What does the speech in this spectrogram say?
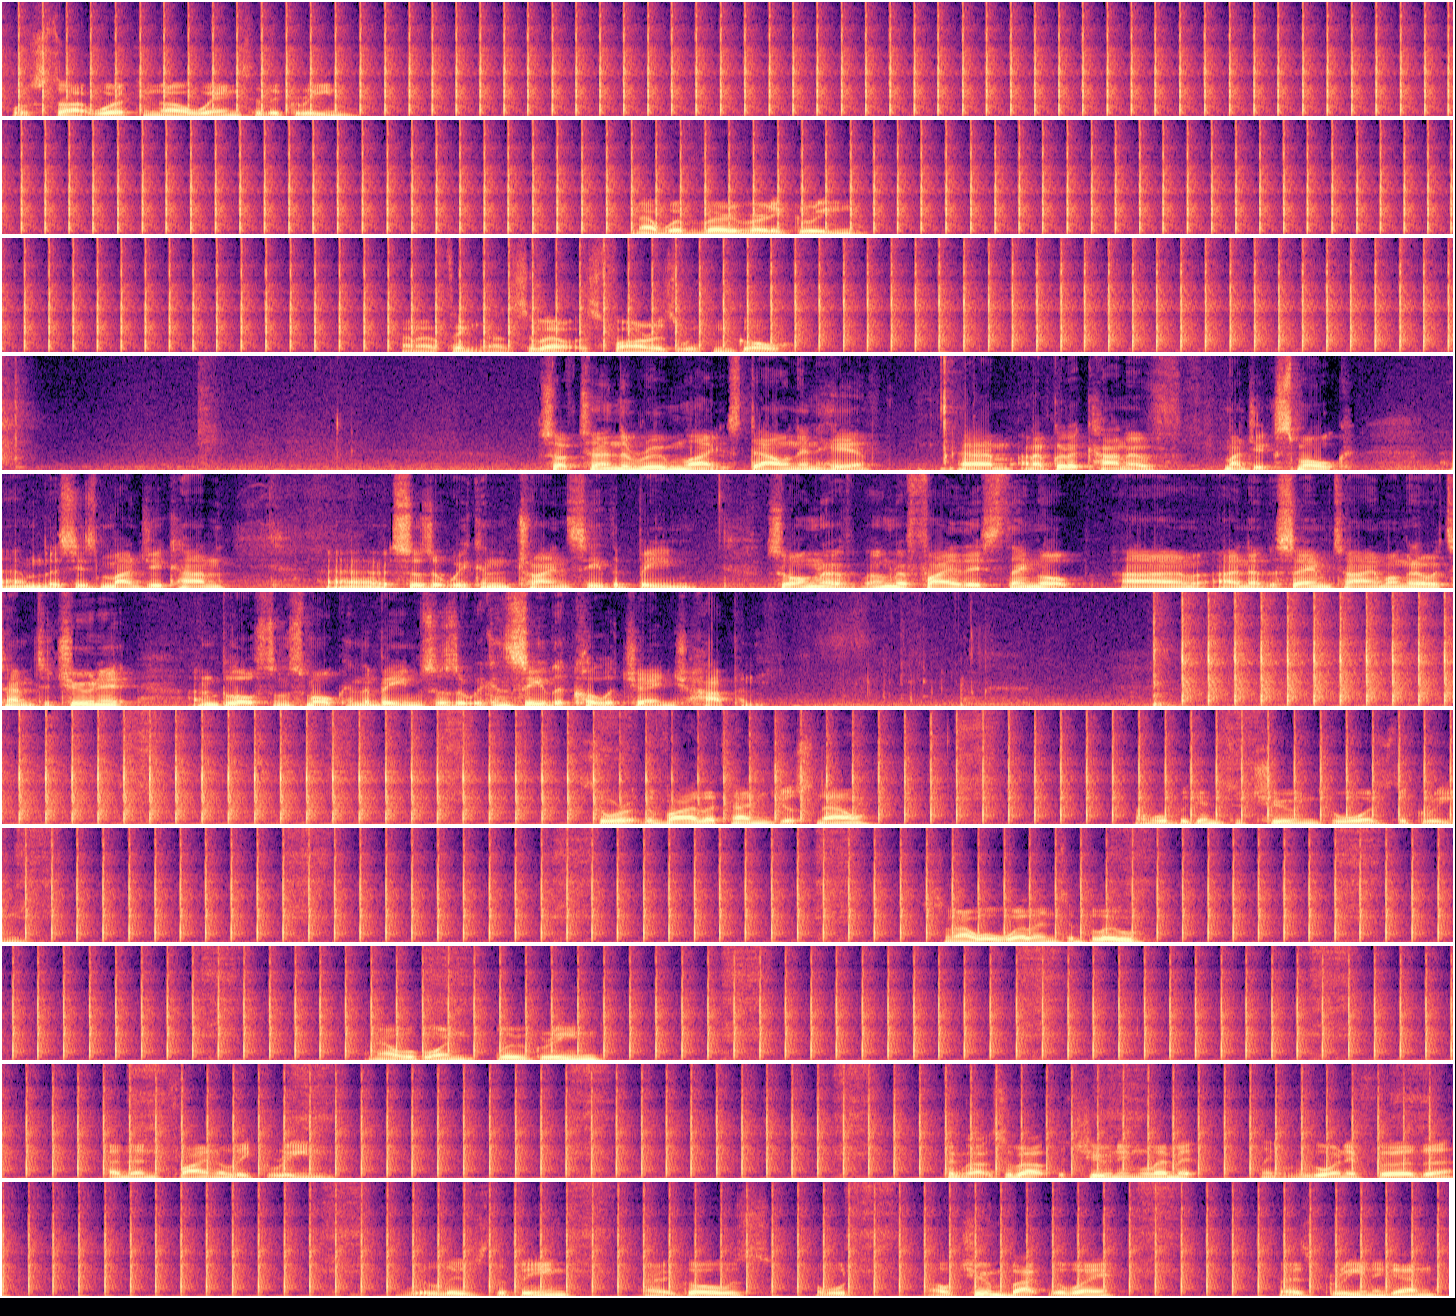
we'll start working our way into the green. Now we're very, very green. And I think that's about as far as we can go. So I've turned the room lights down in here um, and I've got a can of magic smoke. Um, this is Magican uh, so that we can try and see the beam. So I'm going to I'm to fire this thing up um, and at the same time I'm going to attempt to tune it and blow some smoke in the beam so that we can see the colour change happen. So we're at the violet end just now and we'll begin to tune towards the green. So now we're well into blue. Now we're going blue-green. And then finally green. I think that's about the tuning limit. I think if we go any further, we'll lose the beam. There it goes. I'll, I'll tune back the way. There's green again.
